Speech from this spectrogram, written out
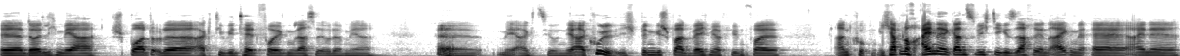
äh, deutlich mehr Sport oder Aktivität folgen lasse oder mehr, Ja. äh, mehr Aktionen. Ja, cool. Ich bin gespannt. Werde ich mir auf jeden Fall angucken. Ich habe noch eine ganz wichtige Sache in eigener, äh, eine,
